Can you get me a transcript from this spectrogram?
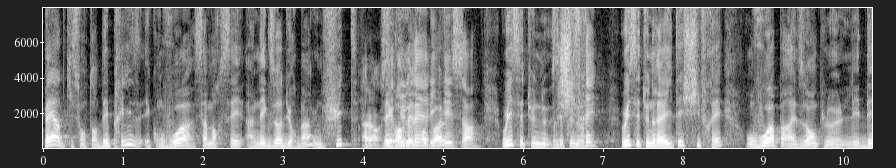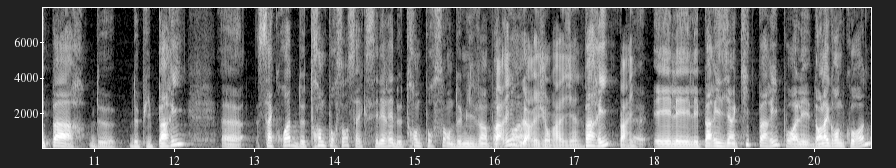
perdent, qui sont en déprise, et qu'on voit s'amorcer un exode urbain, une fuite Alors, des c'est grandes une métropoles. réalité, ça? Oui, c'est une. c'est une- chiffrée Oui, c'est une réalité chiffrée. On voit par exemple les départs de, depuis Paris euh, s'accroître de 30%, s'accélérer de 30% en 2020. par Paris ou à- la région parisienne? Paris. Paris. Euh, et les, les Parisiens quittent Paris pour aller dans la Grande Couronne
